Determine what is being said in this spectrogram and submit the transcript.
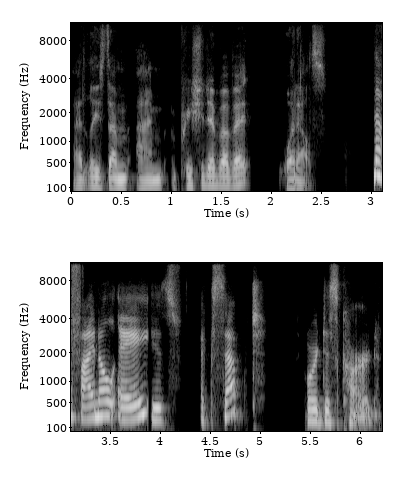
At least I'm I'm appreciative of it. What else? The final A is accept or discard.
